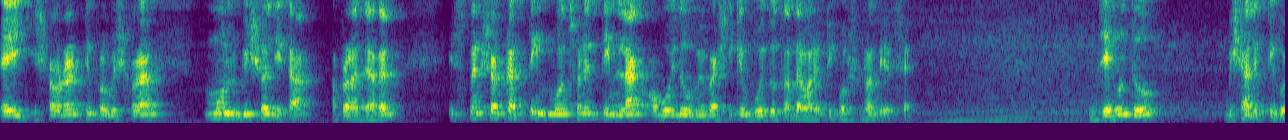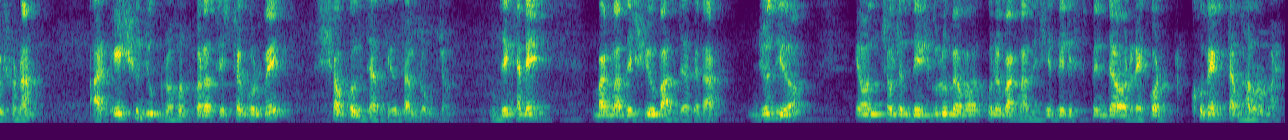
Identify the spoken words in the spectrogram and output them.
এই শরণার্থী প্রবেশ করার মূল বিষয় যেটা, আপনারা জানেন, স্পেন সরকার তিন বছরে তিন লাখ অবৈধ অভিবাসীকে বৈধতা দেওয়ার একটি ঘোষণা দিয়েছে। যেহেতু বিশাল একটি ঘোষণা, আর এই সুযোগ গ্রহণ করার চেষ্টা করবে সকল জাতীয়তার লোকজন, যেখানে বাংলাদেশিও বাদ যাবে না। যদিও এ অঞ্চলের দেশগুলো ব্যবহার করে বাংলাদেশিদের স্পেন যাওয়ার রেকর্ড খুব একটা ভালো নয়।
